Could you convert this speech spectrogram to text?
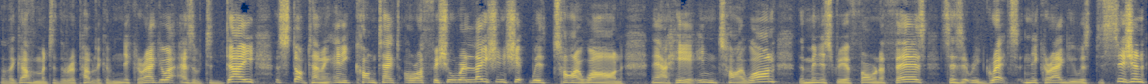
that the government of the Republic of Nicaragua, as of today, has stopped having any contact or official relationship with Taiwan. Now, here in Taiwan, the Ministry of Foreign Affairs says it regrets Nicaragua's decision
